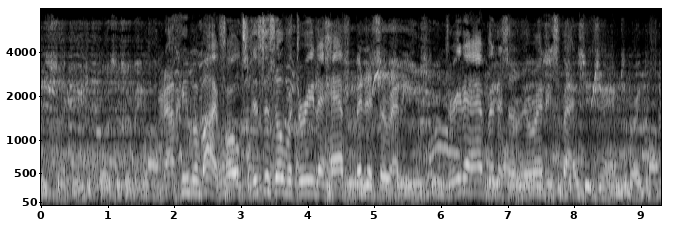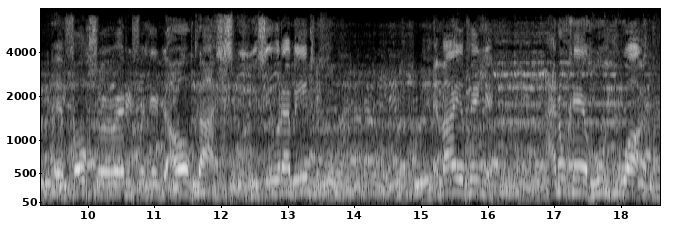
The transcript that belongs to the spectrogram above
His second, of course, is Irving Lawler. Now keep in mind, folks, this is over three and a half minutes already. Three and a half minutes already spent. Jesse James, a very popular And folks are already freaking, oh gosh, you see what I mean? In my opinion, I don't care who you are.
